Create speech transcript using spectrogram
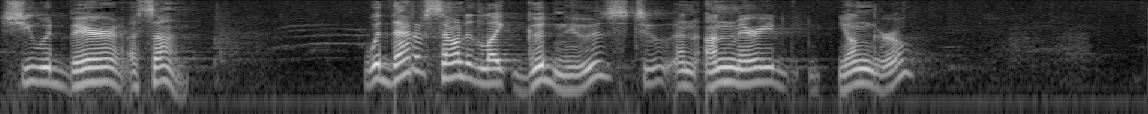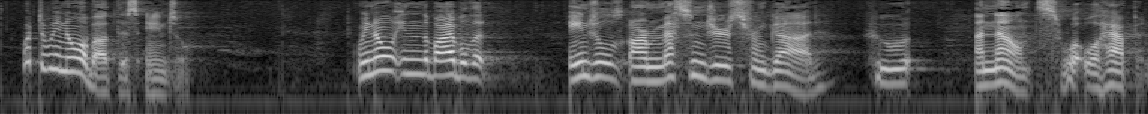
She would bear a son. Would that have sounded like good news to an unmarried young girl? What do we know about this angel? We know in the Bible that angels are messengers from God who announce what will happen.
